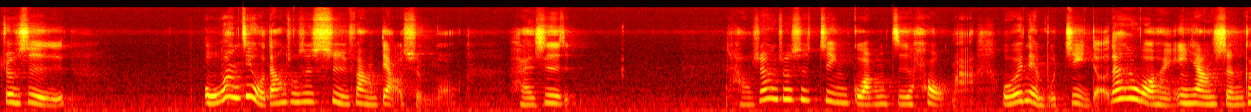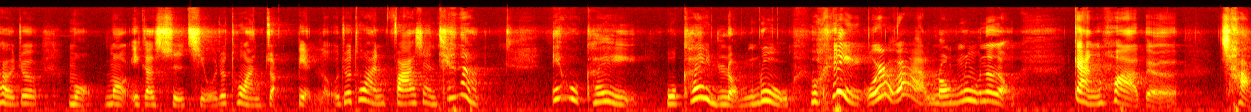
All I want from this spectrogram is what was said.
就是我忘记我当初是释放掉什么，还是。好像就是进光之后嘛，我有点不记得，但是我很印象深刻，就某某一个时期，我就突然转变了，我就突然发现，天哪，诶，我可以，我可以融入，我可以，我有办法融入那种干话的场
